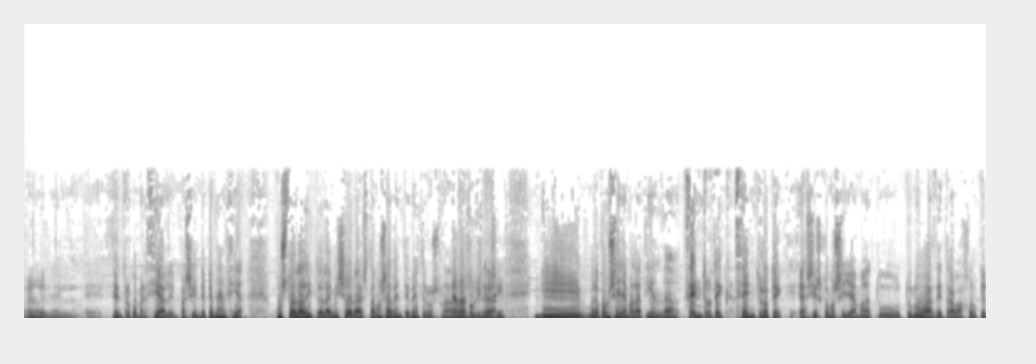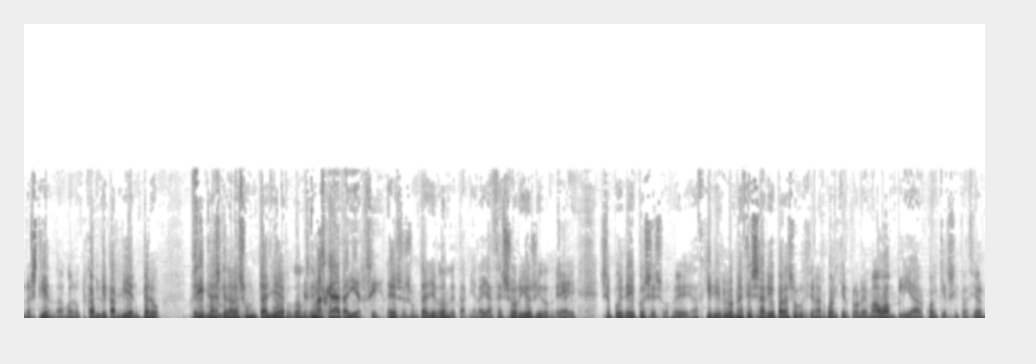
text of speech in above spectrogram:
bueno, en el eh, centro comercial en Paseo Independencia, justo al ladito de la emisora, estamos a 20 metros nada, Nada, más. o poquito, sea, sí. Y, bueno, ¿cómo se llama la tienda? Centrotec. Centrotec, así es como se llama tu, tu lugar de trabajo, que no es tienda, bueno, aunque también, pero Sí, más que nada es un taller donde... Es más que nada taller, sí. Eso es un taller donde también hay accesorios y donde Sí. hay, se puede, pues eso, eh, adquirir lo necesario para solucionar cualquier problema o ampliar cualquier situación.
